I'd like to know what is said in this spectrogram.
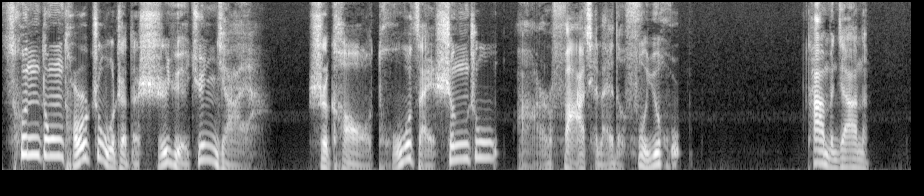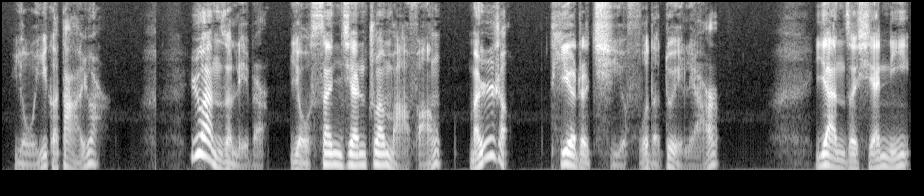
村东头住着的石月军家呀，是靠屠宰生猪啊而发起来的富裕户。他们家呢，有一个大院院子里边有三间砖瓦房，门上贴着起伏的对联燕子衔泥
